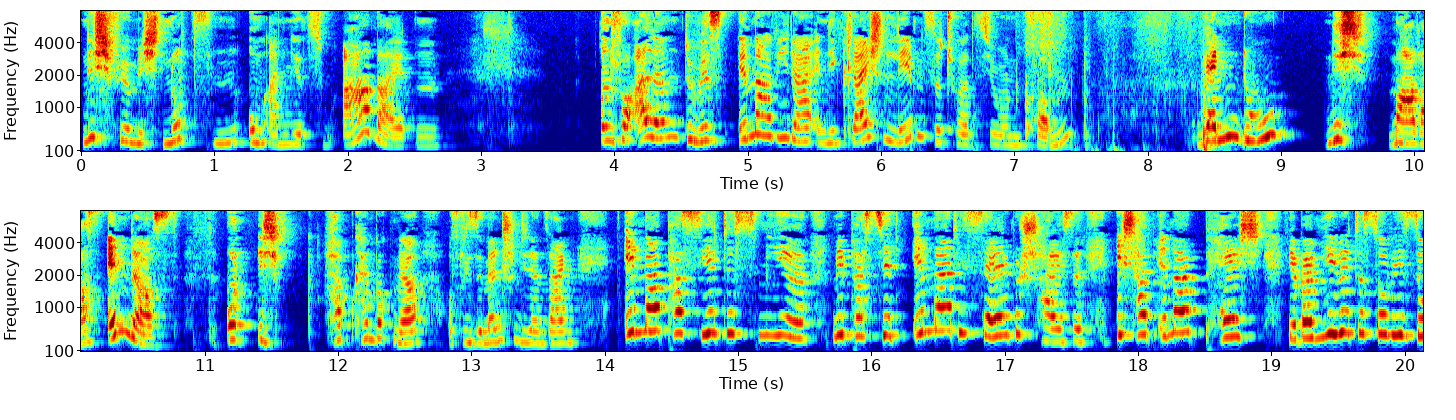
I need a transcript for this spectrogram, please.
nicht für mich nutzen, um an mir zu arbeiten. Und vor allem, du wirst immer wieder in die gleichen Lebenssituationen kommen, wenn du nicht mal was änderst. Und ich habe keinen Bock mehr auf diese Menschen, die dann sagen, immer passiert es mir, mir passiert immer dieselbe Scheiße, ich habe immer Pech, ja, bei mir wird es sowieso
